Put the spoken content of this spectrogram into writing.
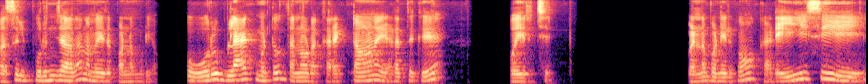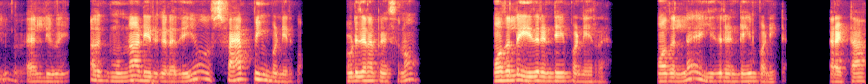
பசில் புரிஞ்சால் தான் நம்ம இதை பண்ண முடியும். இப்போ ஒரு பிளாக் மட்டும் தன்னோட கரெக்டான இடத்துக்கு போயிருச்சு. இப்போ என்ன பண்ணியிருக்கோம், கடைசி வேல்யூவையும், அதுக்கு முன்னாடி இருக்கிறதையும் ஸ்வாப்பிங் பண்ணியிருக்கோம். அப்படிதானே பேசணும்? முதல்ல இது ரெண்டையும் பண்ணிடுறேன் முதல்ல இது ரெண்டையும் பண்ணிட்டேன். கரெக்டாக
